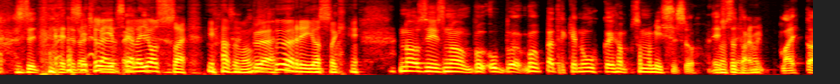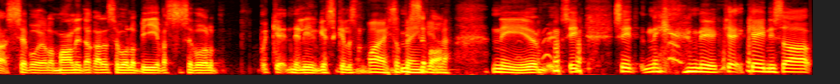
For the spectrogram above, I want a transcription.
Sitten siellä, siellä jossain, ihan sama, Pyö... pyörii jossakin. No siis, no Patrick on uhka ihan sama missä se on. Ei no sitä tarvitse laittaa, se voi olla maalin takana, se voi olla viivassa, se voi olla neljän keskellä. Vaihtopenkillä. Niin, sit, sit, niin, niin Keini saa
